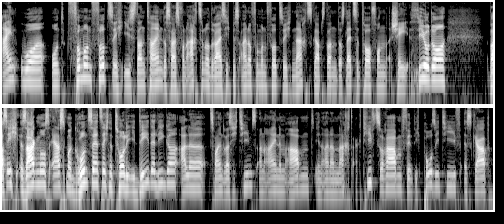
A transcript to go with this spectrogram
1 Uhr und 45 Eastern Time, das heißt von 18.30 Uhr bis 1.45 Uhr nachts gab es dann das letzte Tor von Shea Theodore. Was ich sagen muss, erstmal grundsätzlich eine tolle Idee der Liga, alle 32 Teams an einem Abend in einer Nacht aktiv zu haben, finde ich positiv. Es gab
